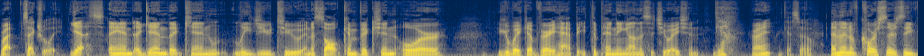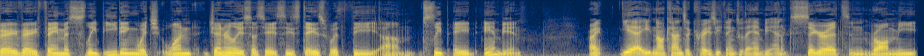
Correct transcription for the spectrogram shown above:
Right. sexually. Yes, and again, that can lead you to an assault conviction, or you could wake up very happy, depending on the situation. Yeah, Right. I guess so. And then, of course, there's the very, very famous sleep eating, which one generally associates these days with the um, sleep aid Ambien, right? Yeah, eating all kinds of crazy things with Ambien. Like cigarettes and raw meat.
